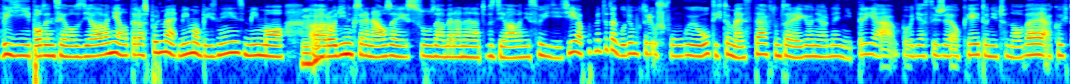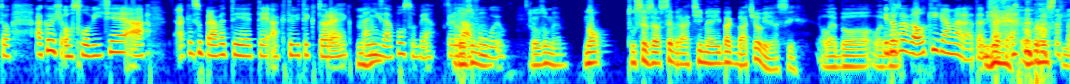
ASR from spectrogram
vidí potenciál vo vzdelávaní, ale teraz poďme mimo biznis, mimo mm-hmm. uh, rodín, ktoré naozaj sú zamerané na to vzdelávanie svojich detí a poďme teda k ľuďom, ktorí už fungujú v týchto mestách, v tomto regióne Ornej Nitry a povedia si, že OK, je to niečo nové, ako ich, to, ako ich oslovíte a aké sú práve tie, tie aktivity, ktoré mm-hmm. na nich zapôsobia, ktoré Rozumiem. zafungujú. Rozumiem. No, tu sa zase vrátime iba k Baťovi asi. Lebo, lebo je to tvoj veľký kamarát, ten Je obrovský,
